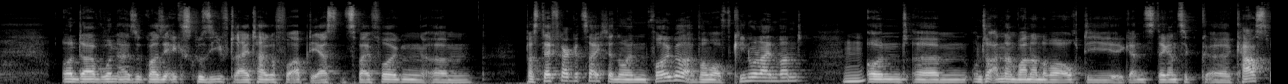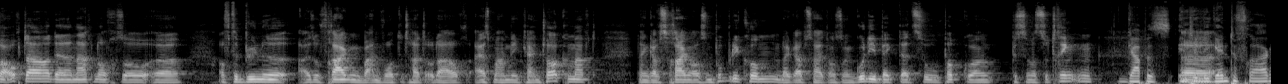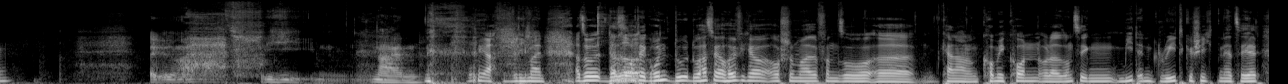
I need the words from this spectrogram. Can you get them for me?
Und da wurden also quasi exklusiv drei Tage vorab die ersten zwei Folgen ähm, Pastewka gezeigt, der neuen Folge, einfach mal auf Kinoleinwand. Mhm. Und ähm, unter anderem waren dann aber auch die ganz, der ganze äh, Cast war auch da, der danach noch so äh, auf der Bühne also Fragen beantwortet hat oder auch erstmal haben die einen kleinen Talk gemacht. Dann gab es Fragen aus dem Publikum, da gab es halt noch so ein Goodiebag dazu, Popcorn, bisschen was zu trinken. Gab es intelligente äh, Fragen? Nein. ja, will ich meinen. Also, das also, ist auch der Grund, du, du hast ja häufiger auch schon mal von so, äh, keine Ahnung, Comic-Con oder sonstigen Meet-and-Greet-Geschichten erzählt.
